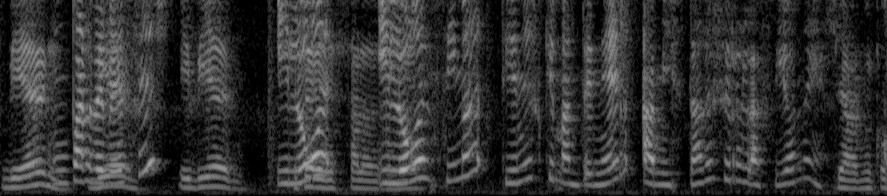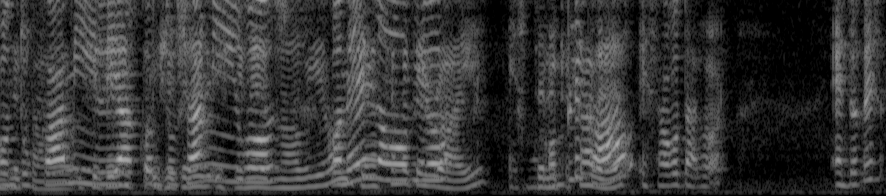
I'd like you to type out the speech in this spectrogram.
Bien. un par de bien, veces. Y bien. Y luego, y luego encima tienes que mantener amistades y relaciones. Ya, con tu si familia, tienes- con si tus tienes- si amigos, novio, con el novio. ahí. Es muy complicado, caber. es agotador. Entonces,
